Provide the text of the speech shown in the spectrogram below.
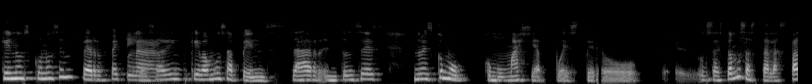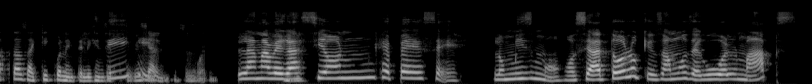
que nos conocen perfecto, saben qué vamos a pensar. Entonces, no es como, como magia, pues, pero, eh, o sea, estamos hasta las patas aquí con la inteligencia artificial. Entonces, bueno. La navegación GPS, lo mismo. O sea, todo lo que usamos de Google Maps,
